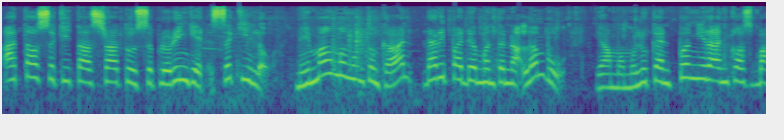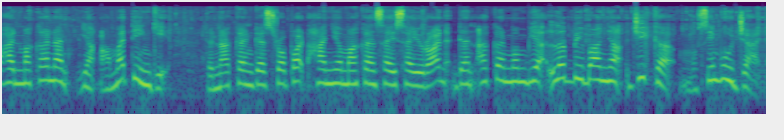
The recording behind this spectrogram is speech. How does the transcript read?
atau sekitar RM110 sekilo. Memang menguntungkan daripada menternak lembu yang memerlukan pengiraan kos bahan makanan yang amat tinggi. Ternakan gastropod hanya makan sayur-sayuran dan akan membiak lebih banyak jika musim hujan.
